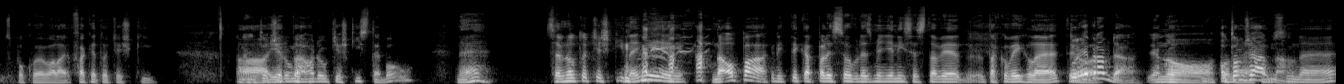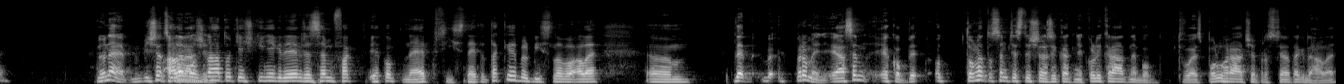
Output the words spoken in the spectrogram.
uspokojovala. Fakt je to těžký. A není to je čirou náhodou těžký s tebou? ne, se mnou to těžký není. Naopak, když ty kapely jsou v nezměněné sestavě takových let. To jo. je pravda. Jako, No, o tom ne, žádná. To myslím, ne. No ne, víš, co ale narážím? možná to těžký někdy že jsem fakt, jako ne přísnej, to taky je blbý slovo, ale um, Ne, b- promiň, já jsem, jako, tohle to jsem tě slyšel říkat několikrát, nebo tvoje spoluhráče prostě a tak dále.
